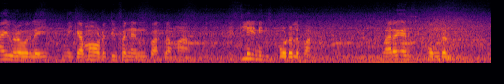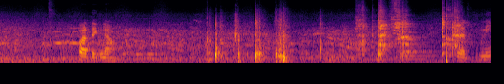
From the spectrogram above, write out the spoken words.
ஹாய் உறவுகளே இன்னைக்கு அம்மாவோட டிஃபன் என்னென்னு பார்க்கலாமா? இட்லி இன்னைக்கு போடலப்பா. வரகரிசி பொங்கல். பார்த்தீங்களா சட்னி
